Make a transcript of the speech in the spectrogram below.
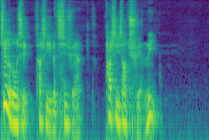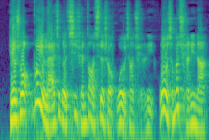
这个东西它是一个期权，它是一项权利。也就是说，未来这个期权到期的时候，我有项权利。我有什么权利呢？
